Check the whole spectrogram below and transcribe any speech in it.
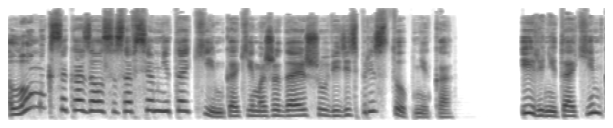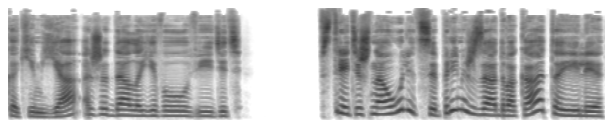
Ломакс оказался совсем не таким, каким ожидаешь увидеть преступника. Или не таким, каким я ожидала его увидеть. Встретишь на улице, примешь за адвоката или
